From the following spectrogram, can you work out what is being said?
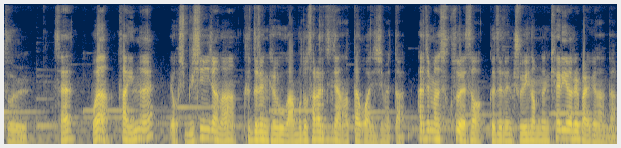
둘, 셋. 뭐야, 다 있네? 역시 미신이잖아. 그들은 결국 아무도 사라지지 않았다고 안심했다. 하지만 숙소에서 그들은 주인 없는 캐리어를 발견한다.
